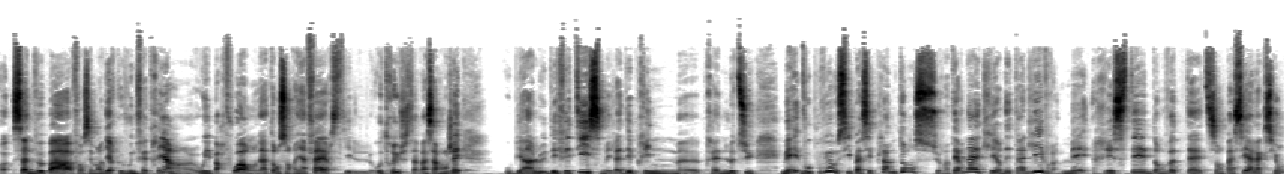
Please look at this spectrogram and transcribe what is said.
Oh, ça ne veut pas forcément dire que vous ne faites rien. Oui, parfois on attend sans rien faire, style autruche, ça va s'arranger. Ou bien le défaitisme et la déprime euh, prennent le dessus. Mais vous pouvez aussi passer plein de temps sur Internet, lire des tas de livres, mais rester dans votre tête sans passer à l'action,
